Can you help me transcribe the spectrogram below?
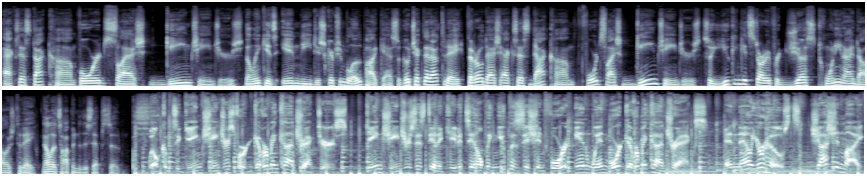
access.com forward slash game changers. The link is in the description below the podcast. So go check that out today. Federal access.com forward slash game changers so you can get started for just $29 today. Now let's hop into this episode. Welcome to Game Changers for Government Contractors. Game Changers is dedicated to helping you position for and win more government contracts. And now your hosts, Josh and Mike.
